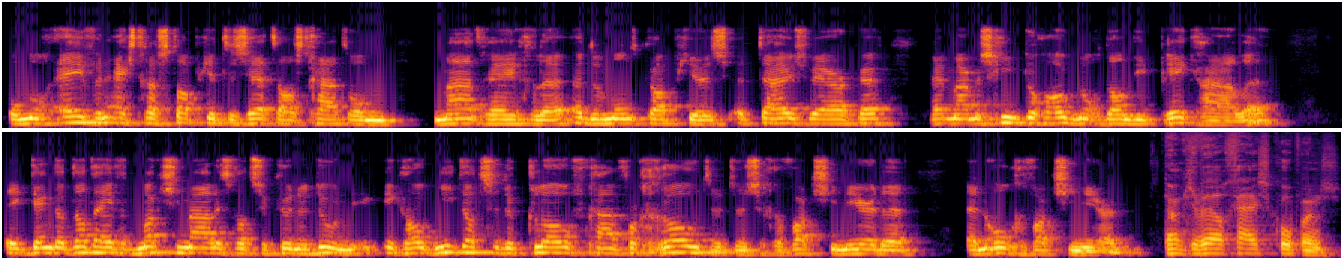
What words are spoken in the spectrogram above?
om nog even een extra stapje te zetten als het gaat om maatregelen, de mondkapjes, het thuiswerken, maar misschien toch ook nog dan die prik halen. Ik denk dat dat even het maximaal is wat ze kunnen doen. Ik, ik hoop niet dat ze de kloof gaan vergroten tussen gevaccineerden en ongevaccineerden. Dankjewel Gijs Koppens.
